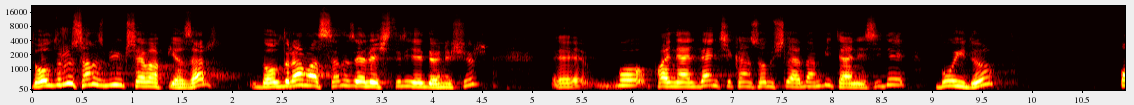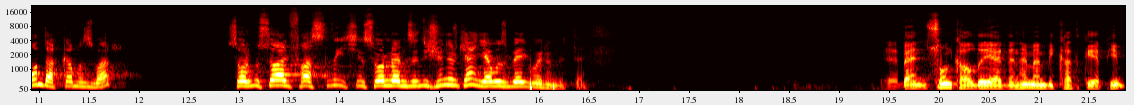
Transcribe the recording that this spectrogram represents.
Doldurursanız büyük sevap yazar, dolduramazsanız eleştiriye dönüşür. Ee, bu panelden çıkan sonuçlardan bir tanesi de buydu. 10 dakikamız var. Sorgu sual faslı için sorularınızı düşünürken Yavuz Bey buyurun lütfen. Ee, Ben son kaldığı yerden hemen bir katkı yapayım.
